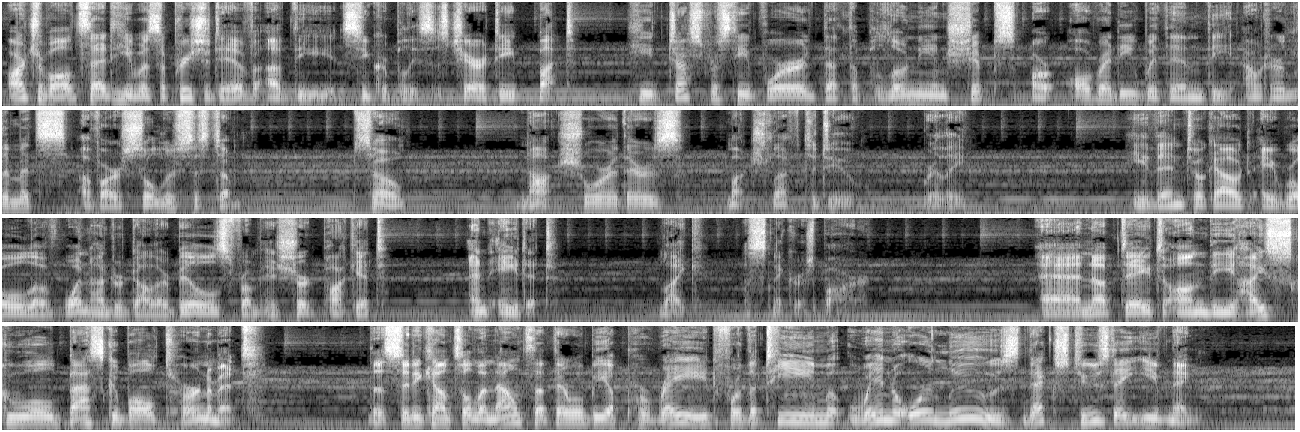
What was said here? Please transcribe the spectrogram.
Archibald said he was appreciative of the secret police's charity, but he just received word that the Polonian ships are already within the outer limits of our solar system. So, not sure there's much left to do, really. He then took out a roll of $100 bills from his shirt pocket and ate it like a Snickers bar. An update on the high school basketball tournament. The City Council announced that there will be a parade for the team, win or lose, next Tuesday evening.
